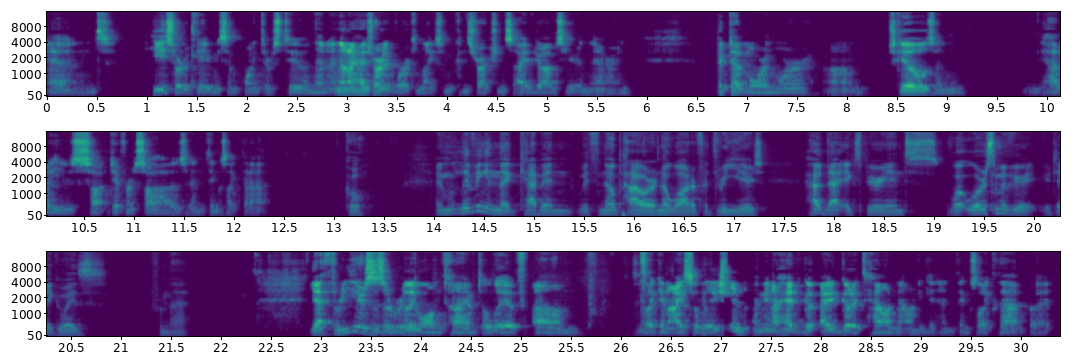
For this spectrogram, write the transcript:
and he sort of gave me some pointers too. And then and then I started working like some construction side jobs here and there, and picked up more and more um, skills and how to use saw, different saws and things like that. Cool. And living in the cabin with no power, no water for three years, how'd that experience? What, what were some of your, your takeaways from that? Yeah, three years is a really long time to live, um, like in isolation. I mean, I had go, I'd go to town now and again and things like that, but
